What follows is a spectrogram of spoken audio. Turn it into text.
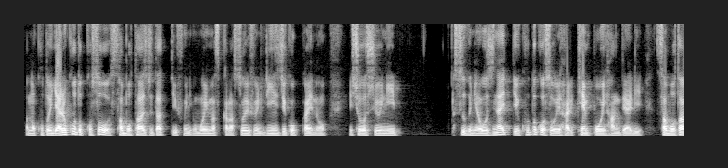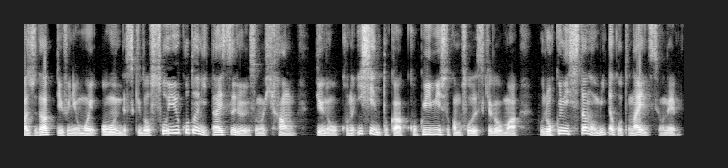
あの、ことをやることこそサボタージュだっていうふうに思いますから、そういうふうに臨時国会の招集にすぐに応じないっていうことこそ、やはり憲法違反であり、サボタージュだっていうふうに思い、思うんですけど、そういうことに対するその批判っていうのを、この維新とか国民民主とかもそうですけど、まあ、ろくにしたのを見たことないですよね。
